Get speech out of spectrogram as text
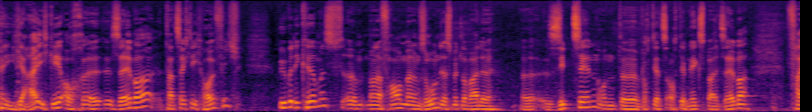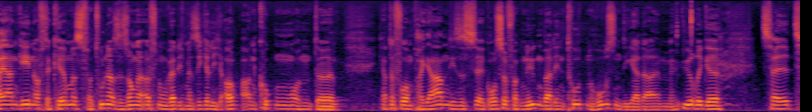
Äh? ja, ich gehe auch äh, selber tatsächlich häufig über die Kirmes äh, mit meiner Frau und meinem Sohn, der ist mittlerweile äh, 17 und äh, wird jetzt auch demnächst bald selber feiern gehen auf der Kirmes. Fortuna-Saisoneröffnung werde ich mir sicherlich auch angucken und äh, ich hatte vor ein paar Jahren dieses äh, große Vergnügen bei den Toten Hosen, die ja da im Ürige Zelt.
